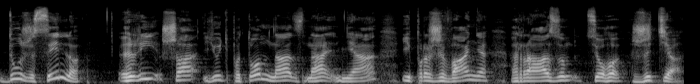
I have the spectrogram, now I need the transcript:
дуже сильно рішають потім на знання і проживання разом цього життя.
